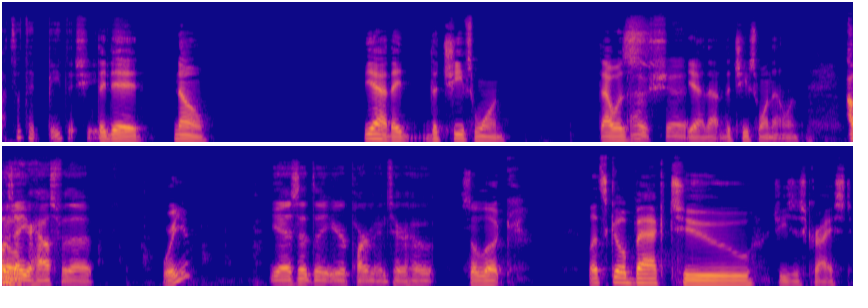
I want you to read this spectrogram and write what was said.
I thought they beat the Chiefs. They did. No. Yeah, they the Chiefs won. That was Oh shit! yeah. That the Chiefs won that one. I was at your house for that. Were you? Yeah, is that the your apartment in Terre Haute? So look, let's go back to Jesus Christ.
